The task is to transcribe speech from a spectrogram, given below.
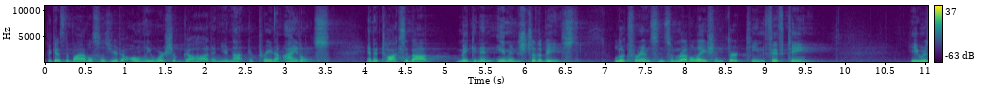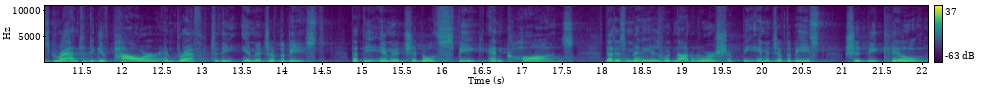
because the Bible says you're to only worship God and you're not to pray to idols. And it talks about making an image to the beast. Look, for instance, in Revelation 13 15. He was granted to give power and breath to the image of the beast, that the image should both speak and cause that as many as would not worship the image of the beast should be killed.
